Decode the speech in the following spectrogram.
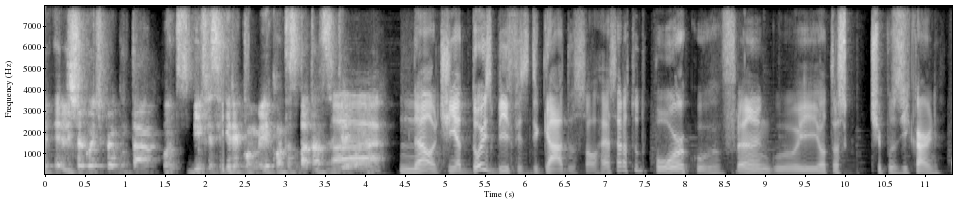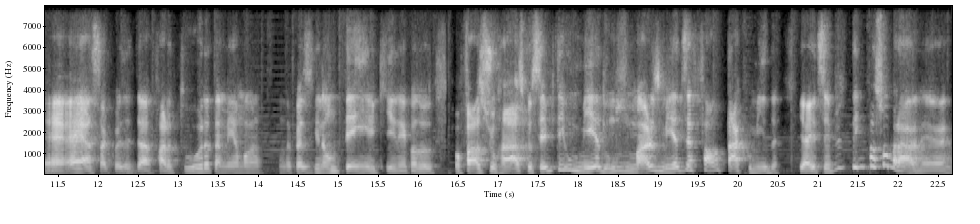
Ele chegou a te perguntar quantos bifes você queria comer, quantas batatas você ah, queria comer. Não, tinha dois bifes de gado só. O resto era tudo porco, frango e outros tipos de carne. É, é, essa coisa da fartura também é uma, uma coisa que não tem aqui, né? Quando eu faço churrasco, eu sempre tenho medo. Um dos maiores medos é faltar comida. E aí sempre tem para sobrar, né?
